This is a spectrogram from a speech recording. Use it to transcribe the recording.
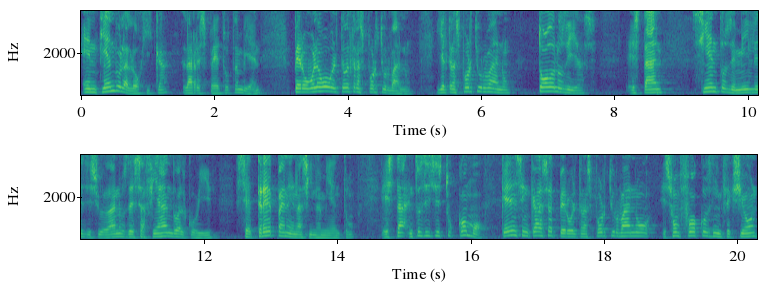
Entiendo la lógica, la respeto también, pero luego volteo al transporte urbano. Y el transporte urbano, todos los días, están cientos de miles de ciudadanos desafiando al COVID, se trepan en hacinamiento. Está, entonces dices tú, ¿cómo? Quédense en casa, pero el transporte urbano son focos de infección.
